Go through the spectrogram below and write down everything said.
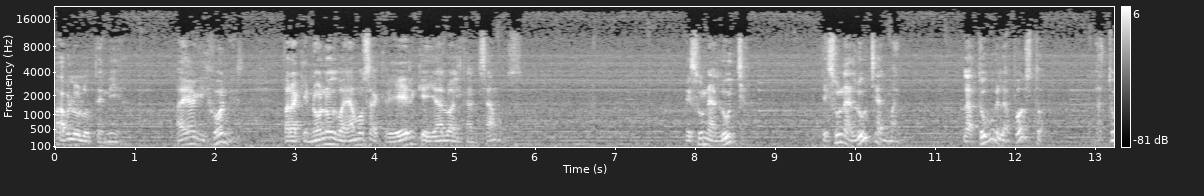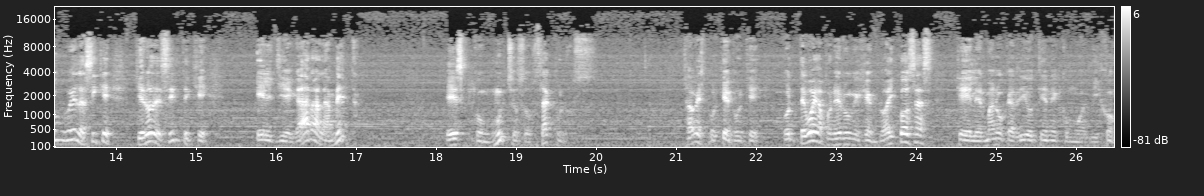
Pablo lo tenía. Hay aguijones para que no nos vayamos a creer que ya lo alcanzamos. Es una lucha. Es una lucha, hermano. La tuvo el apóstol. La tuvo él. Así que quiero decirte que el llegar a la meta es con muchos obstáculos. ¿Sabes por qué? Porque te voy a poner un ejemplo. Hay cosas que el hermano Carrillo tiene como aguijón.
